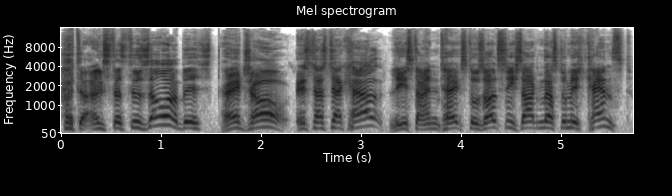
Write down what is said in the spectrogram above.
hatte Angst, dass du sauer bist. Hey, Joe, ist das der Kerl? Lies deinen Text, du sollst nicht sagen, dass du mich kennst.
